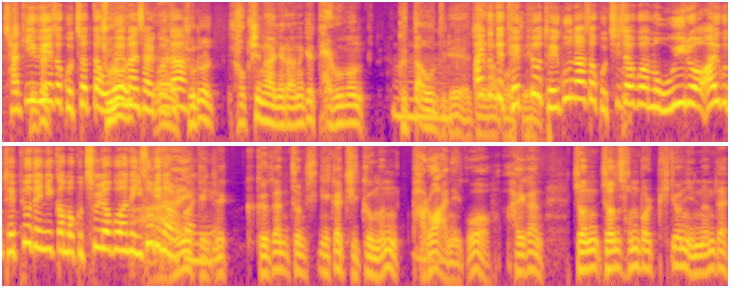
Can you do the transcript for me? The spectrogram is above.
자기 그러니까 위해서 고쳤다 오해만 살 예, 거다. 음. 주로 혁신안이라는 게 대부분 그따구들이에요. 아니 근데 대표 되고 나서 고치자고 하면 오히려 아이고 대표 되니까 막 고치려고 하는 이 소리 나올 거 아니에요. 이제 그건 좀 그러니까 지금은 바로 아니고 하여간 전, 전 손볼 필요는 있는데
